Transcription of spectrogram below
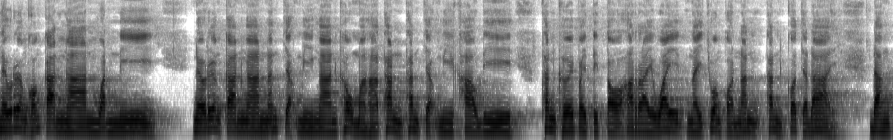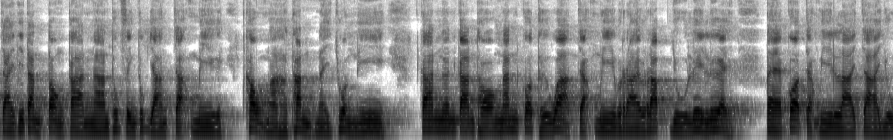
ในเรื่องของการงานวันนี้ ในเรื่องการงานนั้นจะมีงานเข้ามาหาท่าน ท่านจะมีข่าวดี ท่านเคยไปติดต่ออะไรไว้ในช่วงก่อนนั้น ท่านก็จะได้ ดังใจที่ท่านต้องการงานทุกสิ่งทุกอย่างจะมีเข้ามาหาท่านในช่วงนี้ การเงินการทองนั้นก็ถือว่าจะมีรายรับอยู่เรื่อยๆแต่ก็จะมีรายจ่ายอยู่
